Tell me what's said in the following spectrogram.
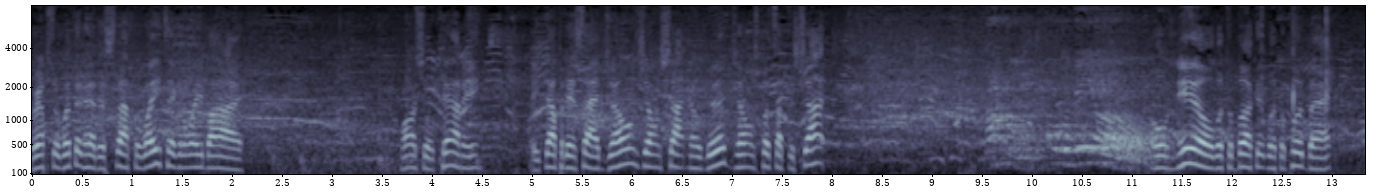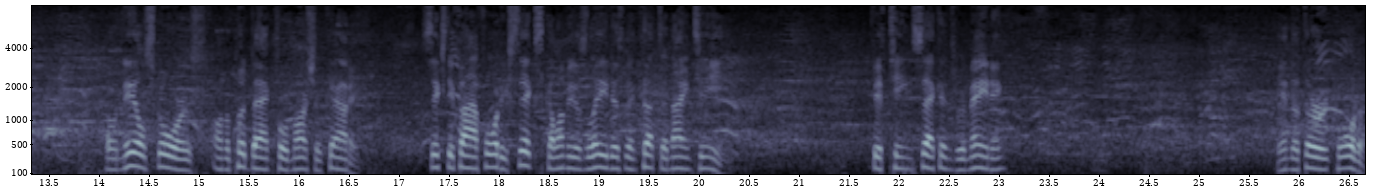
Webster with it, had it slapped away, taken away by Marshall County. They dump it inside Jones. Jones shot no good. Jones puts up the shot. O'Neal with the bucket with the putback. O'Neal scores on the putback for Marshall County. 65 46. Columbia's lead has been cut to 19. 15 seconds remaining in the third quarter.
